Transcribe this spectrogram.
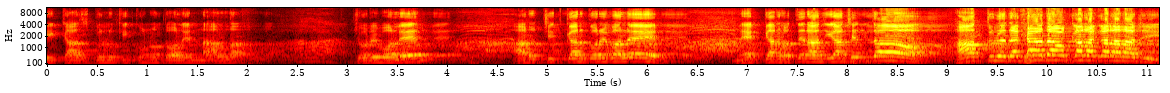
এই কাজগুলো কি কোনো দলের না আল্লাহ জোরে বলেন। আরও চিৎকার করে বলেন। নেককার হতে রাজি আছেন তো? হাত তুলে দেখা দাও কারা কারা রাজি।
